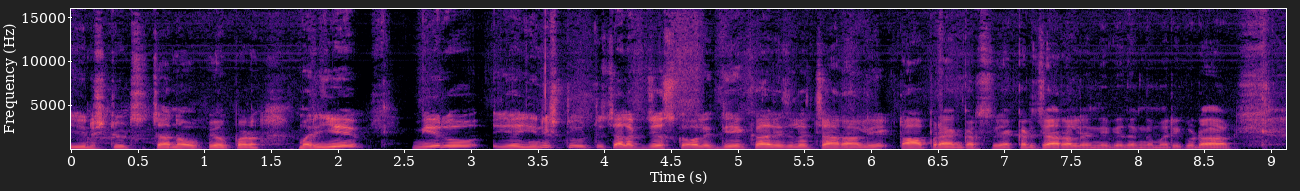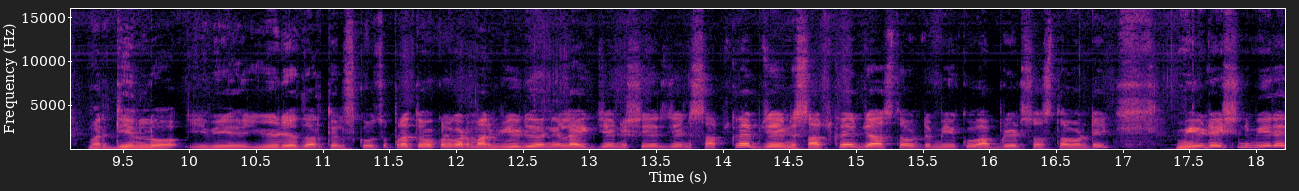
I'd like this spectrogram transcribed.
ఈ ఇన్స్టిట్యూట్స్ చాలా ఉపయోగపడ మరి ఏ మీరు ఏ ఇన్స్టిట్యూట్ సెలెక్ట్ చేసుకోవాలి? ఏ కాలేజీలో చేరాలి టాప్ ర్యాంకర్స్ ఎక్కడ చేరాలి అనే విధంగా మరి కూడా మరి దీనిలో ఇవి వీడియో ద్వారా తెలుసుకోవచ్చు. ప్రతి ఒక్కరు కూడా మన వీడియోని లైక్ చేయండి షేర్ చేయండి సబ్స్క్రైబ్ చేయండి. సబ్స్క్రైబ్ చేస్తూ ఉంటే మీకు అప్డేట్స్ వస్తూ ఉంటాయి. మీ డెసిషన్ మీరే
